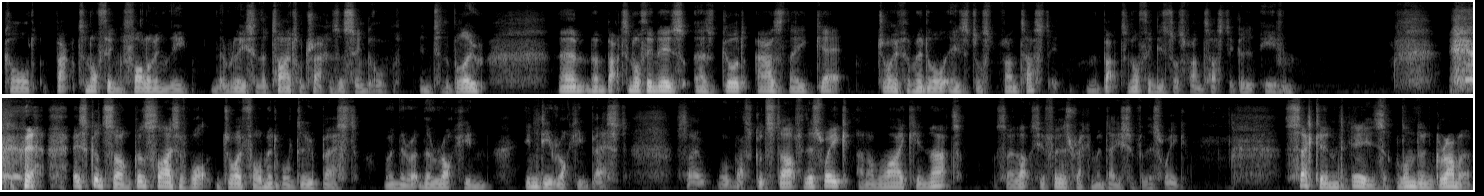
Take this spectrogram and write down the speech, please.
called Back to Nothing following the, the release of the title track as a single, Into the Blue. Um, and Back to Nothing is as good as they get. Joy Formidable is just fantastic. And Back to Nothing is just fantastic, even. it's a good song, good slice of what Joy Formidable do best when they're at the rocking, indie rocking best. So well, that's a good start for this week, and I'm liking that. So that's your first recommendation for this week. Second is London Grammar,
